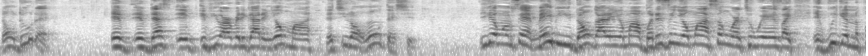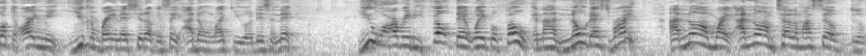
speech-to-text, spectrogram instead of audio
don't do that. If if that's if, if you already got in your mind that you don't want that shit. You get what I'm saying? Maybe you don't got in your mind, but it's in your mind somewhere to where it's like, if we get in a fucking argument, you can bring that shit up and say, I don't like you or this and that. You already felt that way before, and I know that's right. I know I'm right. I know I'm telling myself the,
